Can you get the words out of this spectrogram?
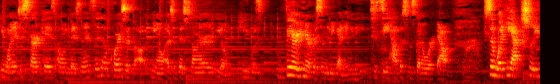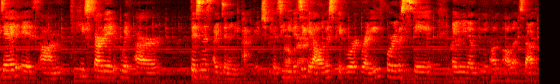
He wanted to start his own business, and of course, as uh, you know, as a business owner, you know, he was very nervous in the beginning to see how this was going to work out. So what he actually did is um, he started with our business identity package because he okay. needed to get all of his paperwork ready for the state and you know all, all, that stuff.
